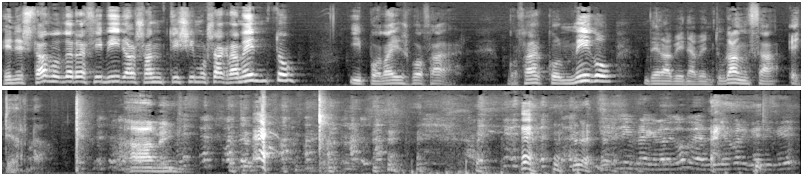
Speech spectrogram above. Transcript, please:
en estado de recibir al Santísimo Sacramento y podáis gozar, gozar conmigo de la bienaventuranza eterna. Amén. Siempre que lo digo me río porque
